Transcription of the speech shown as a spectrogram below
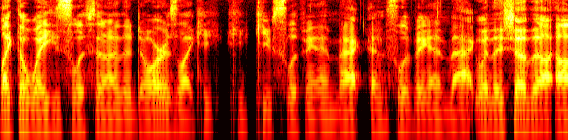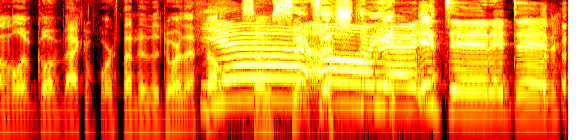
like the way he slips it under the door is like he, he keeps slipping and back and slipping and back when they show the uh, envelope going back and forth under the door. That felt so six-ish oh, to me. yeah, it did. It did.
